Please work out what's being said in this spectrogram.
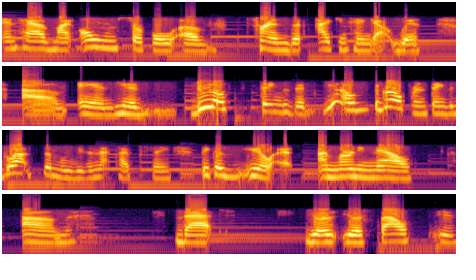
and have my own circle of friends that I can hang out with, um, and you know, do those things that you know the girlfriend things, to go out to the movies and that type of thing. Because you know, I'm learning now um, that your your spouse is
